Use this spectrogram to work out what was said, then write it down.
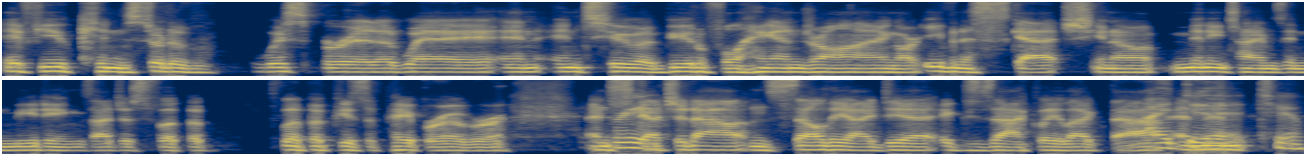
If you can sort of whisper it away and into a beautiful hand drawing or even a sketch, you know, many times in meetings, I just flip a flip a piece of paper over and Agreed. sketch it out and sell the idea exactly like that. I and do then, that too.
